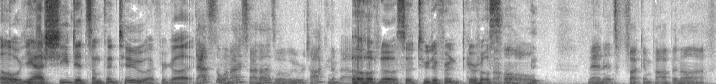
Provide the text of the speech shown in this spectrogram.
Oh, yeah, she did something too. I forgot. That's the one I saw. I thought that's what we were talking about. Oh, no, so two different girls. Oh, man, it's fucking popping off.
